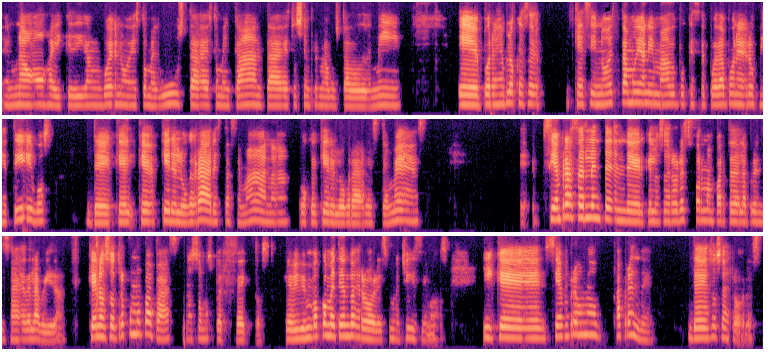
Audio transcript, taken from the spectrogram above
en una hoja y que digan, bueno, esto me gusta, esto me encanta, esto siempre me ha gustado de mí. Eh, por ejemplo, que, se, que si no está muy animado, porque se pueda poner objetivos de qué, quiere lograr esta semana o qué quiere lograr este mes. Eh, siempre hacerle entender que los errores forman parte del aprendizaje de la vida, que nosotros como papás no somos perfectos, que vivimos cometiendo errores muchísimos y que siempre uno aprende de esos errores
